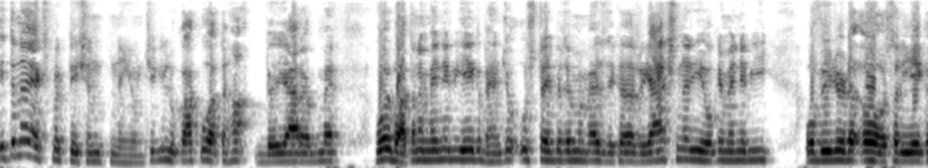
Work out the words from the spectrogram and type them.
इतना एक्सपेक्टेशन नहीं होनी चाहिए कि लुकाको आता हाँ। यार, अब मैं, वो बात है ना, मैंने भी एक बहन जो उस टाइम पे जब मैं मैच देखा था रिएक्शनरी होके मैंने भी वो वीडियो सॉरी एक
